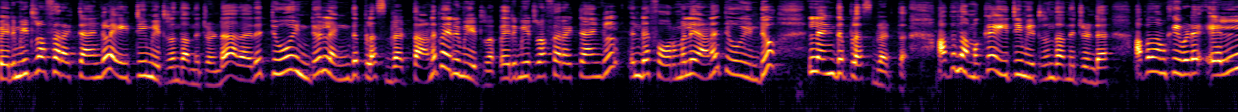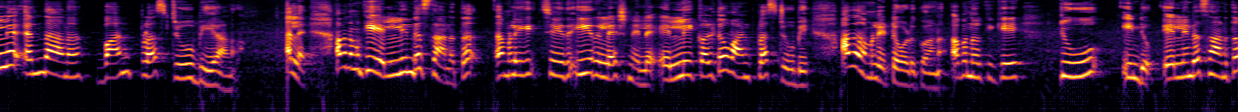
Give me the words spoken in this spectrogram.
perimeter of a rectangle eighty എന്ന് തന്നിട്ടുണ്ട്. അതായത് two into length plus breadth ആണ് പെരിമീറ്റർ പെരിമീറ്റർ ഓഫ് എ റെക്റ്റാങ്കിളിന്റെ ഫോർമുലയാണ് two into length plus breadth അത് നമുക്ക് എയ്റ്റി മീറ്ററും തന്നിട്ടുണ്ട്. അപ്പോൾ നമുക്ക് ഇവിടെ എൽ എന്താണ്? വൺ പ്ലസ് ടു ബി ആണ് അല്ലേ? അപ്പോൾ നമുക്ക് ഈ എല്ലിന്റെ സ്ഥാനത്ത് നമ്മൾ ഈ ചെയ്ത് ഈ റിലേഷൻ ഇല്ലേ? L equal to one plus two B അത് നമ്മൾ ഇട്ട് കൊടുക്കുകയാണ് അപ്പോൾ നോക്കിക്കേ ടു ഇന്റു എല്ലിന്റെ സ്ഥാനത്ത്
